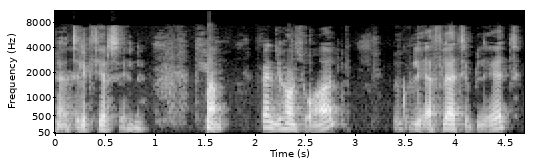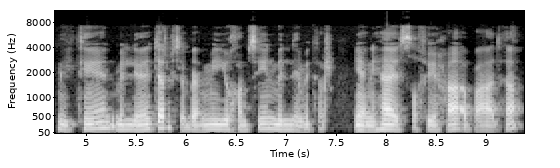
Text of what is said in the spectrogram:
أسئلة كثير سهلة. تمام. في عندي هون سؤال. بيقول لي a flat plate 200 ملم 750 ملم يعني هاي الصفيحة أبعادها.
